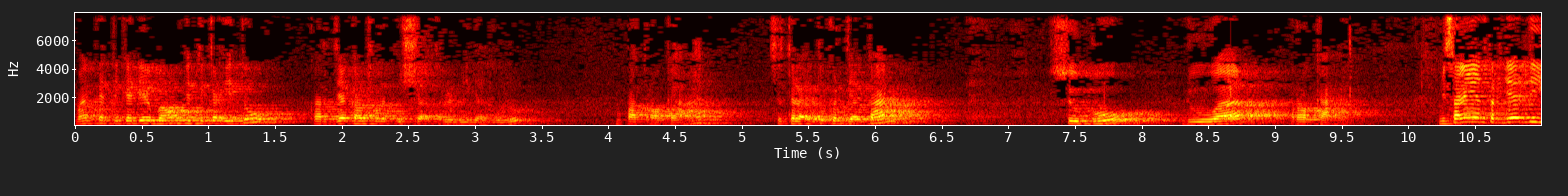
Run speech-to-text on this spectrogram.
Maka ketika dia bangun ketika itu kerjakan sholat isya terlebih dahulu empat rakaat. Setelah itu kerjakan subuh dua rakaat. Misalnya yang terjadi,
